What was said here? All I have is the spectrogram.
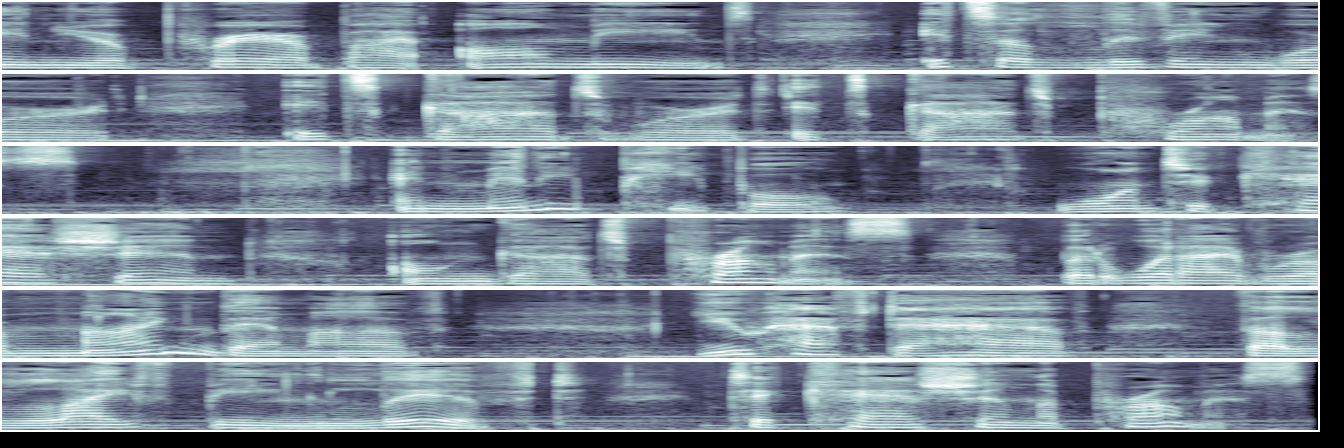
in your prayer, by all means, it's a living word. It's God's word. It's God's promise. And many people want to cash in on God's promise. But what I remind them of, you have to have the life being lived to cash in the promise.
